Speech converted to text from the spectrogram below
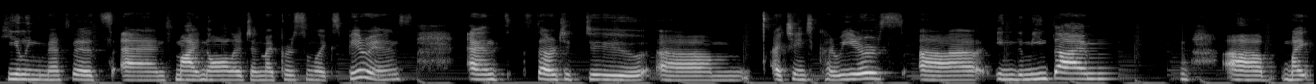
healing methods and my knowledge and my personal experience. And started to um, I changed careers. In the meantime, uh, my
